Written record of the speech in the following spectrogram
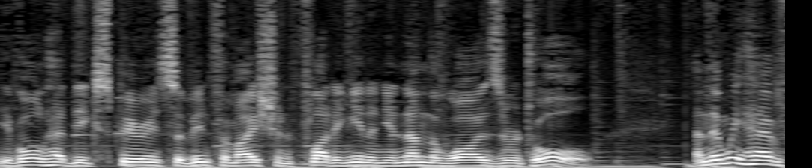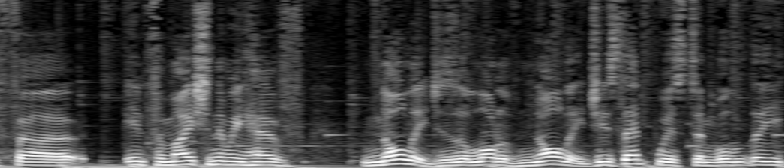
You've all had the experience of information flooding in, and you're none the wiser at all. And then we have uh, information, then we have knowledge. There's a lot of knowledge. Is that wisdom? Well, the,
